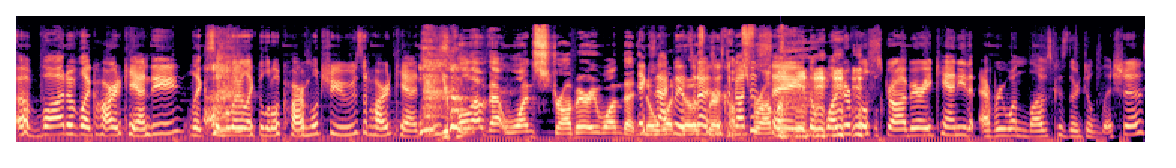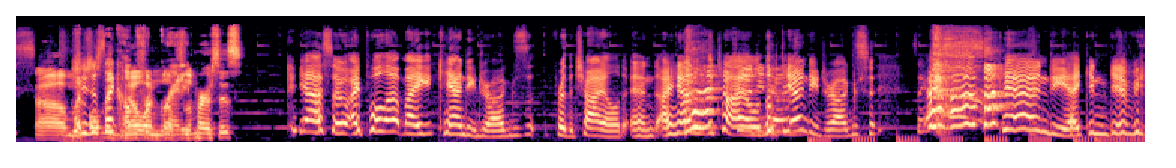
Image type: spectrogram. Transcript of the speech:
a, a wad of like hard candy, like similar like the little caramel chews and hard candies. You pull out that one strawberry one that no one exactly, knows that's what I was just about to say. The wonderful strawberry candy that everyone loves because they're delicious. um, But She's just like- comes No from one loves granny them. purses. Yeah, so I pull out my candy drugs for the child, and I hand the child Candy the drugs. candy drugs. It's like, I have candy I can give you.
